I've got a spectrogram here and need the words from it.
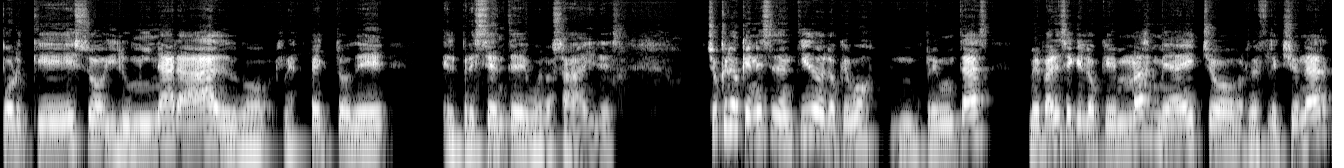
porque eso iluminara algo respecto de el presente de Buenos Aires. Yo creo que en ese sentido lo que vos mm, preguntás, me parece que lo que más me ha hecho reflexionar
